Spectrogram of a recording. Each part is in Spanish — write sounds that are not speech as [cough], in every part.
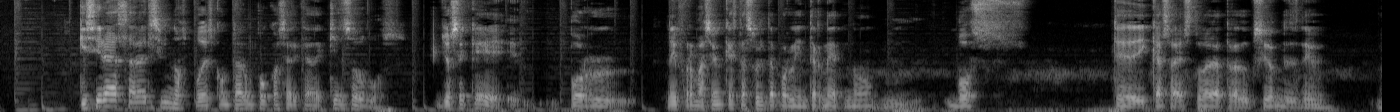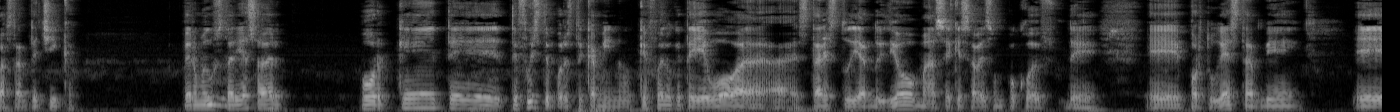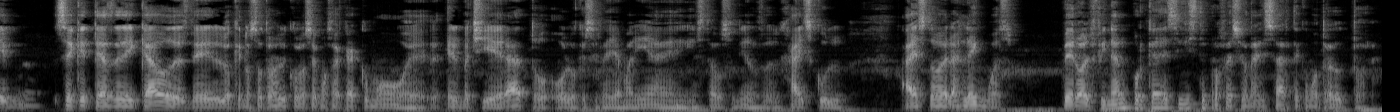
Quisiera saber si nos puedes contar un poco acerca de quién sos vos yo sé que eh, por la información que está suelta por la internet, ¿no? Mm, vos te dedicas a esto de la traducción desde bastante chica. Pero me gustaría saber por qué te, fuiste por este camino. ¿Qué fue lo que te llevó a, estar estudiando idiomas? Sé que sabes un poco de, eh, portugués también. Eh, sé que te has dedicado desde lo que nosotros le conocemos acá como el, bachillerato o lo que se le llamaría en Estados Unidos el high school a esto de las lenguas. Pero al final, ¿por qué decidiste profesionalizarte como traductora?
